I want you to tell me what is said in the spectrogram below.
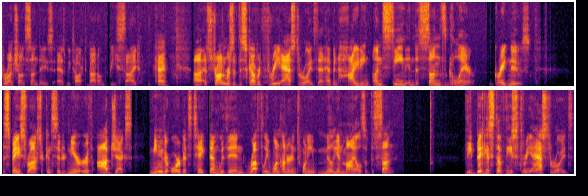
brunch on Sundays, as we talked about on the B side. Okay? Uh, astronomers have discovered three asteroids that have been hiding unseen in the sun's glare. Great news. The space rocks are considered near Earth objects, meaning their orbits take them within roughly 120 million miles of the sun. The biggest of these three asteroids,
